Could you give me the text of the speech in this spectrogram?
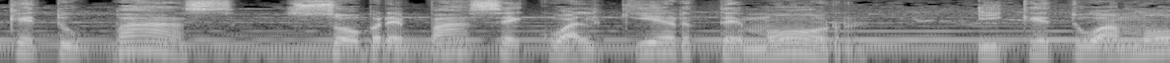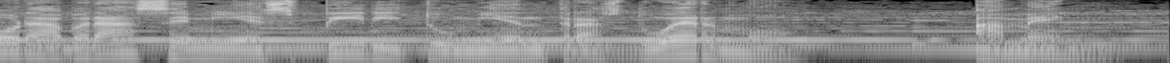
Que tu paz sobrepase cualquier temor y que tu amor abrace mi espíritu mientras duermo. Amén.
